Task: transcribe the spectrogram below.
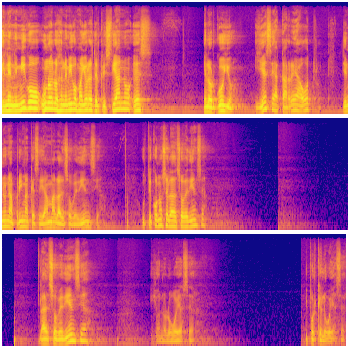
El enemigo, uno de los enemigos mayores del cristiano es el orgullo. Y ese acarrea a otro. Tiene una prima que se llama la desobediencia. ¿Usted conoce la desobediencia? La desobediencia, yo no lo voy a hacer. ¿Y por qué lo voy a hacer?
